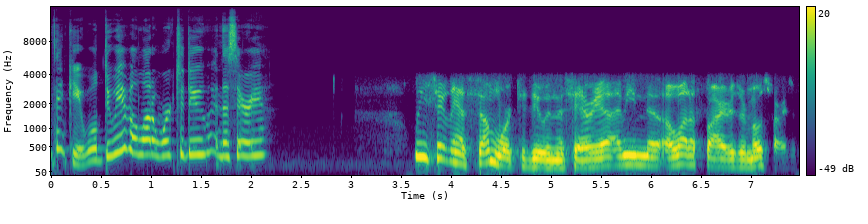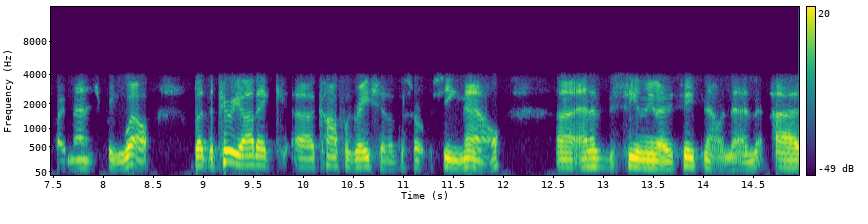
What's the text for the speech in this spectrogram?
Thank you. Well, do we have a lot of work to do in this area? We certainly have some work to do in this area. I mean, a lot of fires, or most fires, are probably managed pretty well. But the periodic uh, conflagration of the sort we're seeing now uh, and have been seen in the United States now and then, uh,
